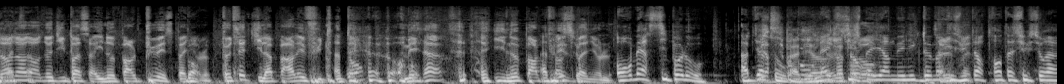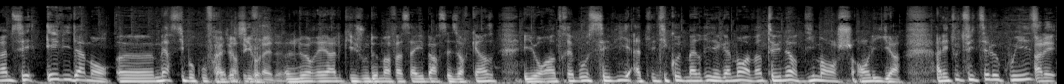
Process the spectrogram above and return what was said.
Non, non, non, ne dis pas ça. Il ne parle plus espagnol. Peut-être qu'il a parlé fut un temps, mais là, il ne parle plus espagnol. On remercie Polo. À bientôt. Merci beaucoup. Leipzig. Bayern Munich demain Salut, Fred. 18h30 à suivre sur RMC évidemment. Euh, merci beaucoup Fred. Merci, Fred. Le Real qui joue demain face à Eibar 16h15 et il y aura un très beau Séville Atlético de Madrid également à 21h dimanche en Liga. Allez tout de suite c'est le quiz. Allez,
